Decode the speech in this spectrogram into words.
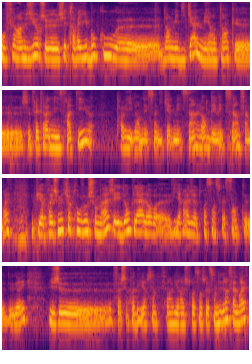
au fur et à mesure, j'ai travaillé beaucoup dans le médical, mais en tant que secrétaire administrative, travaillé dans des syndicats de médecins, l'ordre des médecins, enfin bref. Et puis après, je me suis retrouvée au chômage et donc là, alors euh, virage à 360 degrés. Je, enfin, je sais pas d'ailleurs si on peut faire un virage 360 degrés. Enfin bref,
